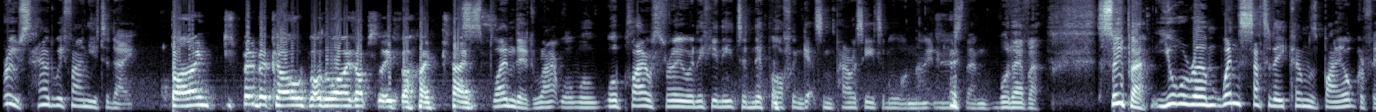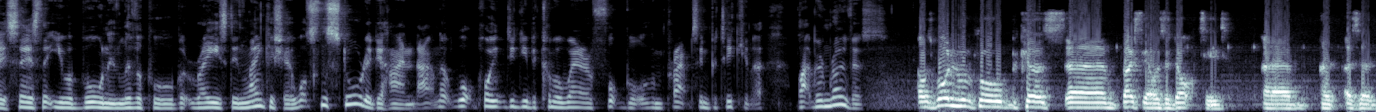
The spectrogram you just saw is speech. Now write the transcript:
Bruce, how do we find you today? Fine, just a bit of a cold, but otherwise absolutely fine. Thanks. Splendid, right? Well, we'll we'll plough through, and if you need to nip off and get some paracetamol on night nurse, then whatever. Super. Your um, when Saturday comes biography says that you were born in Liverpool but raised in Lancashire. What's the story behind that? And at what point did you become aware of football, and perhaps in particular Blackburn Rovers? I was born in Liverpool because um, basically I was adopted um, as a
